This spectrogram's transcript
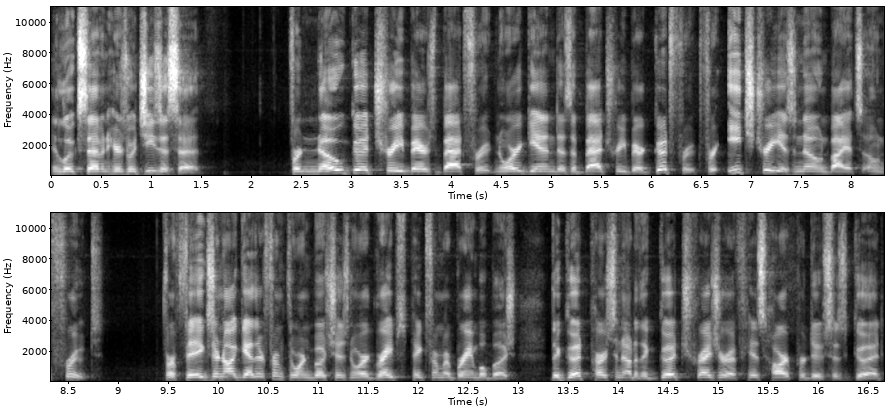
in Luke 7, here's what Jesus said For no good tree bears bad fruit, nor again does a bad tree bear good fruit, for each tree is known by its own fruit. For figs are not gathered from thorn bushes, nor are grapes picked from a bramble bush. The good person out of the good treasure of his heart produces good,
